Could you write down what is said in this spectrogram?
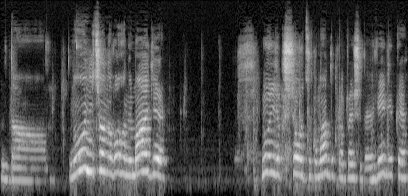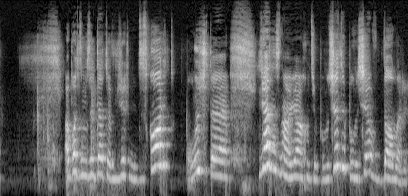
Да. Ну, нічого нового немає. Ну, якщо цю команду пропишете велике, а потім зайдете в їхній Discord, получите. Я не знаю, я хотів получити, получив долари.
